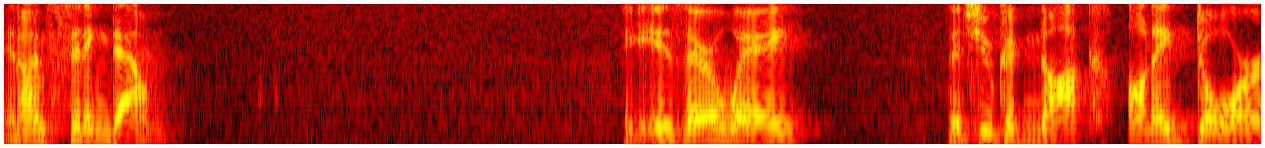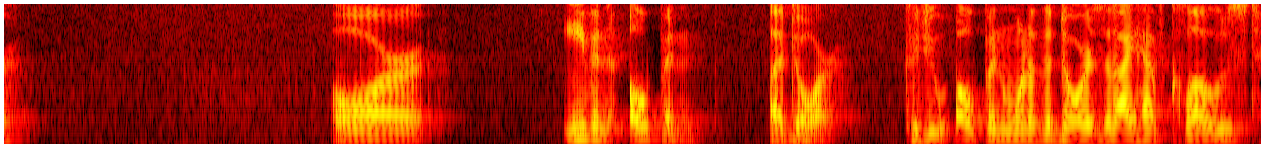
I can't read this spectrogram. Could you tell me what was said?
And I'm sitting down. Is there a way that you could knock on a door or even open a door? Could you open one of the doors that I have closed?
